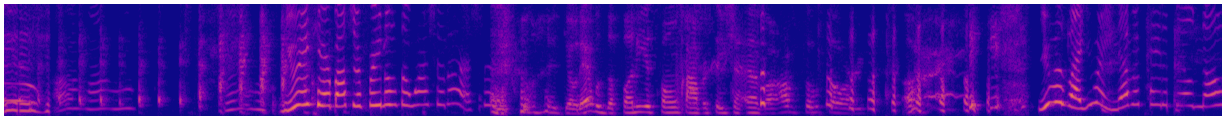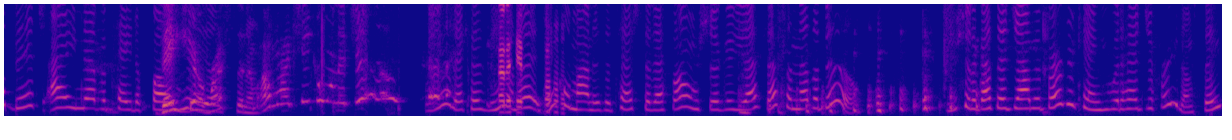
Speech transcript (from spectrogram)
Uh-huh. You ain't care about your freedom, so why should I? Shit. Yo, that was the funniest phone conversation ever. I'm so sorry. All right. You was like, you ain't never paid a bill. No, bitch, I ain't never paid a phone they here bill. arresting him. I'm like, he going to jail. Yeah, that's because you know Gotta have that ankle monitor's attached to that phone, sugar. You that's, that's another bill. You should have got that job at Burger King. You would have had your freedom. See,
